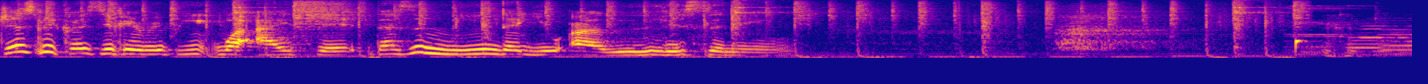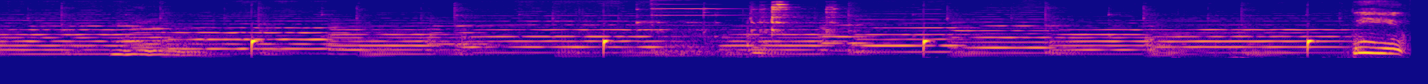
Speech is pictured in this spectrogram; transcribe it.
Just because you can repeat what I said doesn't mean that you are listening. Babe,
